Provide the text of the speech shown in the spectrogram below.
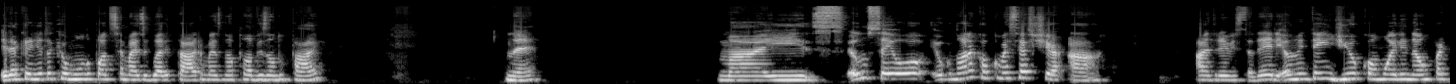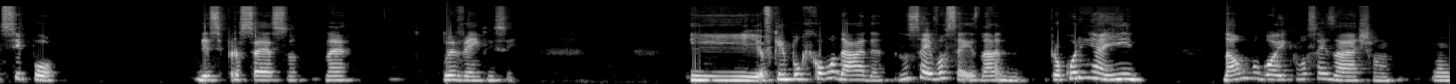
ele acredita que o mundo pode ser mais igualitário, mas não pela visão do pai, né? Mas eu não sei, eu, eu, na hora que eu comecei a assistir a, a entrevista dele, eu não entendi como ele não participou desse processo, né? Do evento em si. E eu fiquei um pouco incomodada. Não sei vocês, né? Procurem aí, dá um Google aí que vocês acham. O,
